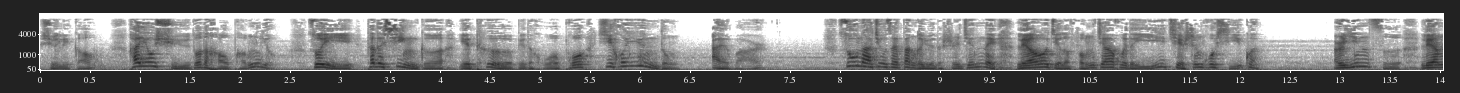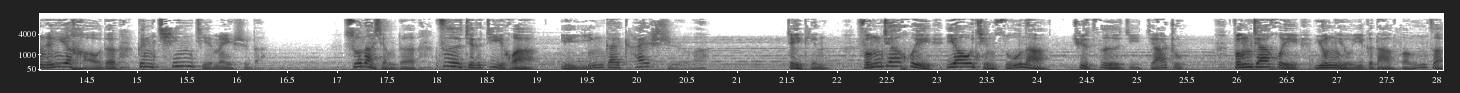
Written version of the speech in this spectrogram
学历高，还有许多的好朋友，所以她的性格也特别的活泼，喜欢运动，爱玩苏娜就在半个月的时间内了解了冯佳慧的一切生活习惯，而因此两人也好的跟亲姐妹似的。苏娜想着自己的计划也应该开始了。这天，冯佳慧邀请苏娜去自己家住。冯佳慧拥有一个大房子，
